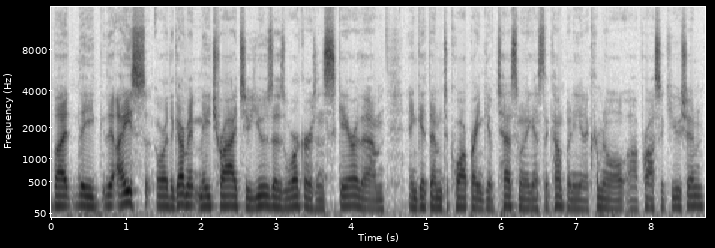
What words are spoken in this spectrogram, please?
But the, the ICE or the government may try to use those workers and scare them and get them to cooperate and give testimony against the company in a criminal uh, prosecution.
